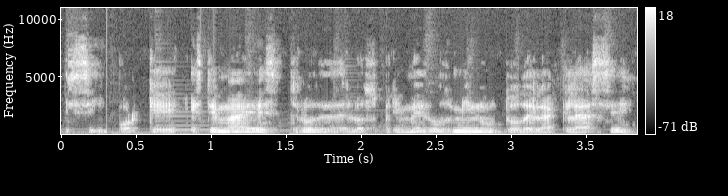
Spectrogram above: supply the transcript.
Y sí, porque este maestro desde los primeros minutos de la clase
